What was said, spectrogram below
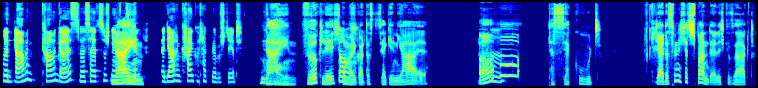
mit Carmen, Carmen Geist, weshalb zwischen den Familien Nein, seit Jahren kein Kontakt mehr besteht. nein, wirklich? Oh mein Doch. Gott, das ist ja genial. Oh, Hm. das ist ja gut. Ja, das finde ich jetzt spannend, ehrlich gesagt.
